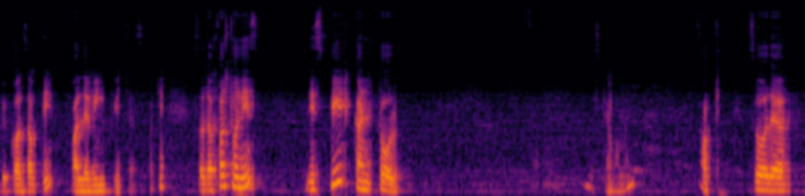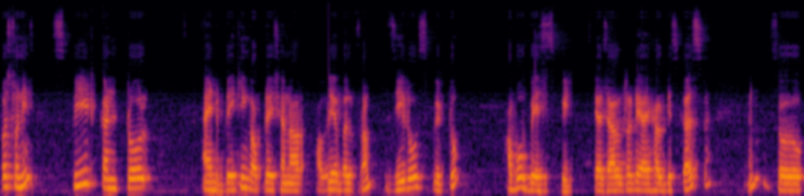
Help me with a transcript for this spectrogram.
because of the following features. Okay. So the first one is the speed control. Just a moment. Okay. So the first one is speed control and braking operation are available from zero speed to above base speed as already I have discussed. Mm, so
